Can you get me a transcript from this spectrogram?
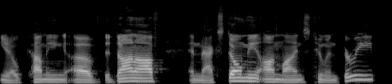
you know, coming of Dadonov and Max Domi on lines two and three.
